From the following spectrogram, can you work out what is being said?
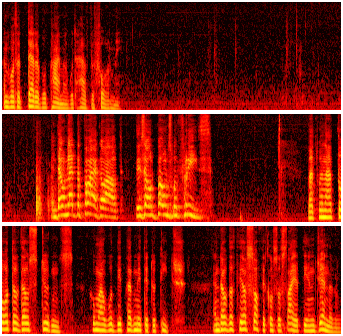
and what a terrible time I would have before me. And don't let the fire go out. These old bones will freeze. But when I thought of those students whom I would be permitted to teach, and of the Theosophical Society in general,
